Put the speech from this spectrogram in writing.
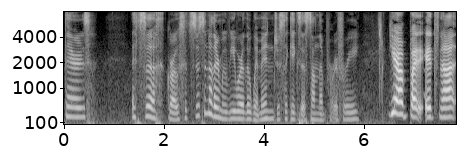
there's it's uh, gross. It's just another movie where the women just like exist on the periphery. Yeah, but it's not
